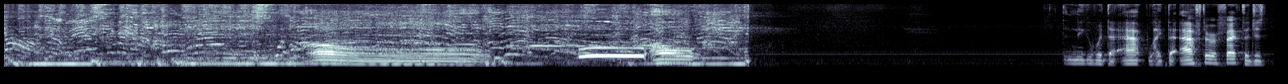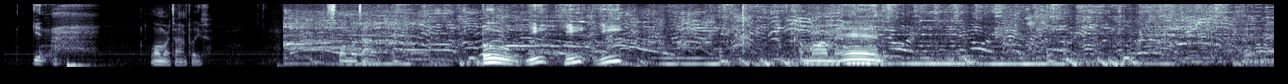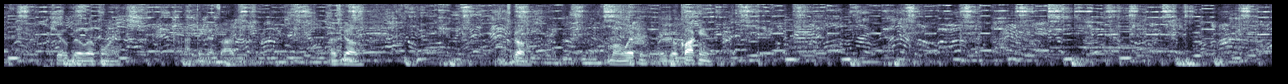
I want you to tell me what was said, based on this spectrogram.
Nigga with the app, like the after effect of just getting. One more time, please. Just one more time. Boo. Yeet, yeet, yeet. Come on, man. Yeah, man. Kill Bill up on. I think that's obvious. Let's go. Let's go. Come on, weapon. There you go. Clock in.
